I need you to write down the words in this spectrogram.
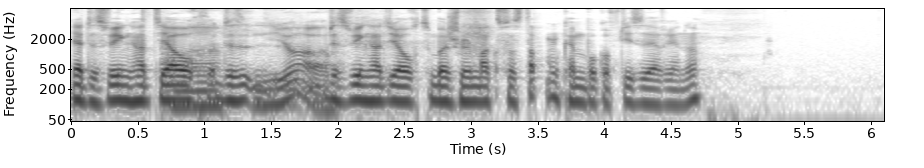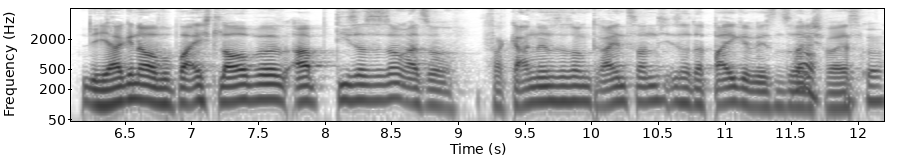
Ja, deswegen hat ja auch, des, ja. deswegen hat ja auch zum Beispiel Max Verstappen keinen Bock auf die Serie, ne? Ja, genau, wobei ich glaube, ab dieser Saison, also vergangenen Saison 23 ist er dabei gewesen, soweit ah, ich weiß. Okay.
